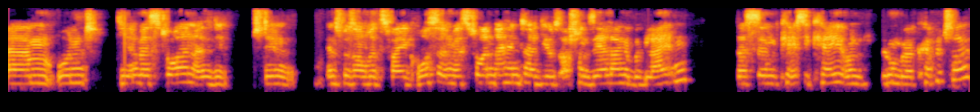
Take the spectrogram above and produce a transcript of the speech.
Ähm, und die Investoren, also die stehen insbesondere zwei große Investoren dahinter, die uns auch schon sehr lange begleiten. Das sind KCK und Bloomberg Capital.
